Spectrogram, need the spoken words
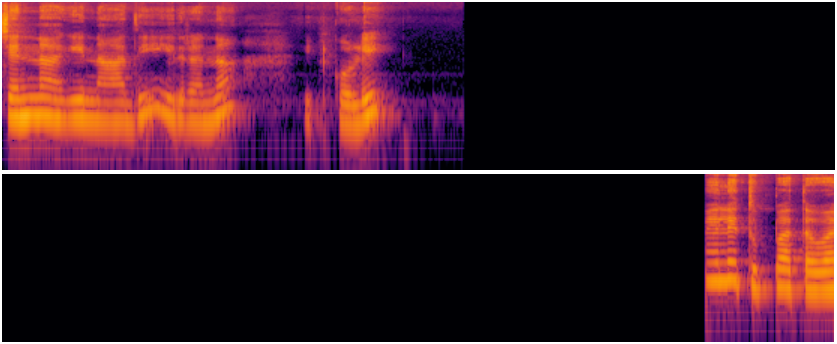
ಚೆನ್ನಾಗಿ ನಾದಿ ಇದನ್ನು ಇಟ್ಕೊಳ್ಳಿ. ಮೇಲೆ ತುಪ್ಪ ಅಥವಾ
